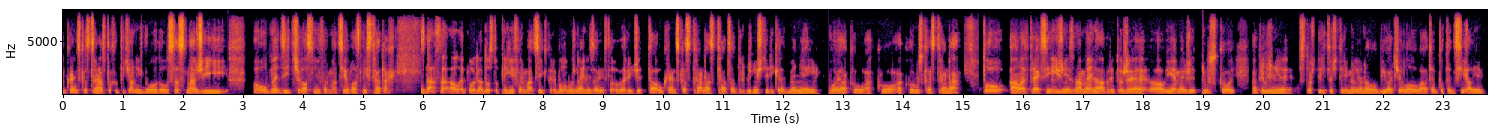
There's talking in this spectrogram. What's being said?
ukrajinská strana z pochopiteľných dôvodov sa snaží obmedziť vlastne informácie o vlastných stratách. Zdá sa ale podľa dostupných informácií, ktoré bolo možné aj nezávisle overiť, že tá ukrajinská strana stráca približne 4 krát menej vojakov vojakov ako, ako ruská strana. To ale v praxi nič neznamená, pretože e, vieme, že Rusko má približne 144 miliónov obyvateľov a ten potenciál je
